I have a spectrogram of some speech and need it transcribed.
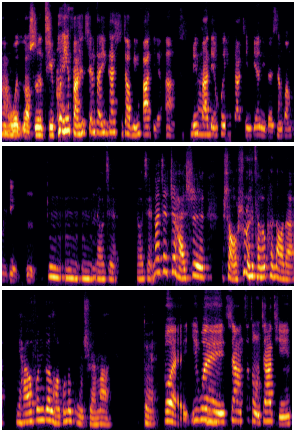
啊。我老师提婚姻法，现在应该是叫民法典啊，民法典婚姻家庭编里的相关规定。嗯嗯嗯嗯，了解了解。那这这还是少数人才会碰到的，你还要分割老公的股权嘛？对对，因为像这种家庭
